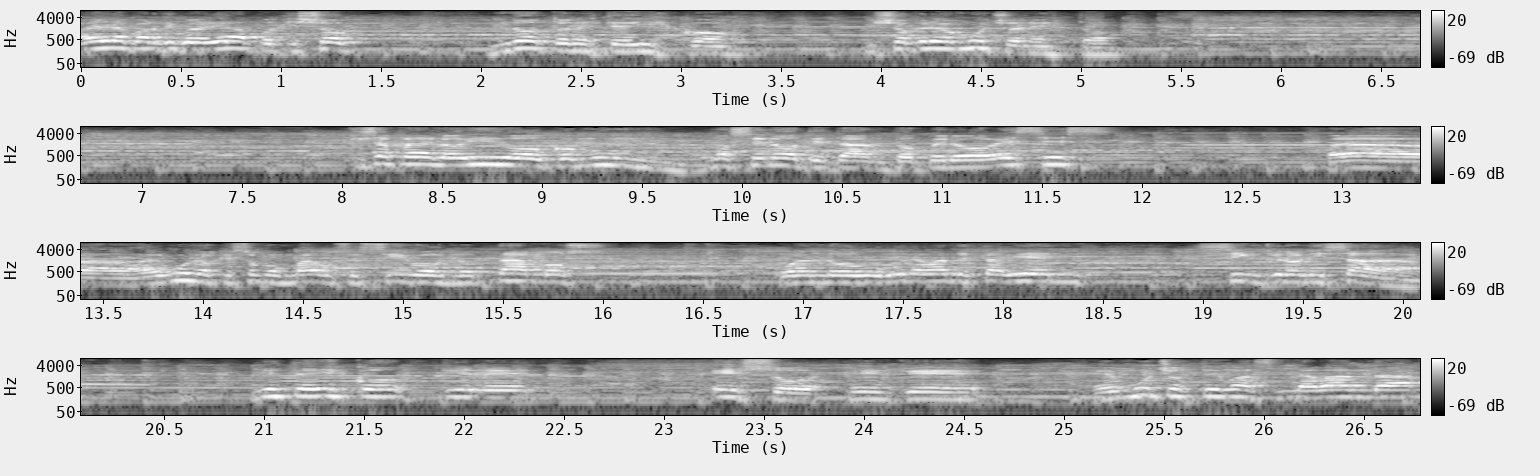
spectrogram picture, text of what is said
Hay una particularidad porque yo noto en este disco, y yo creo mucho en esto. Quizás para el oído común no se note tanto, pero a veces para algunos que somos más obsesivos notamos cuando una banda está bien sincronizada. Este disco tiene eso, en que en muchos temas la banda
